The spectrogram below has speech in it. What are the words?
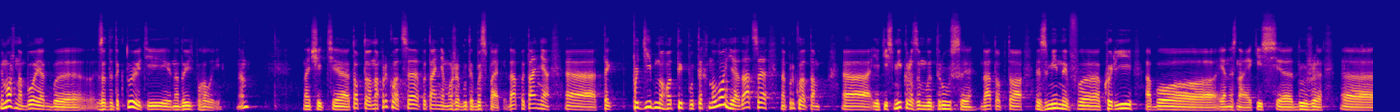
не можна, бо якби задетектують і надають по голові. Значить, е, тобто, наприклад, це питання може бути безпеки. Да? Питання е, подібного типу технологія, да, це, наприклад, там е, якісь мікроземлетруси, да, тобто зміни в е, корі, або я не знаю, якісь е, дуже е,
